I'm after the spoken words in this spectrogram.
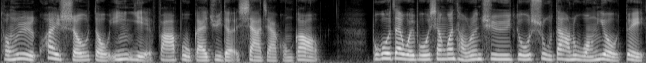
同日，快手、抖音也发布该剧的下架公告。不过，在微博相关讨论区，多数大陆网友对《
